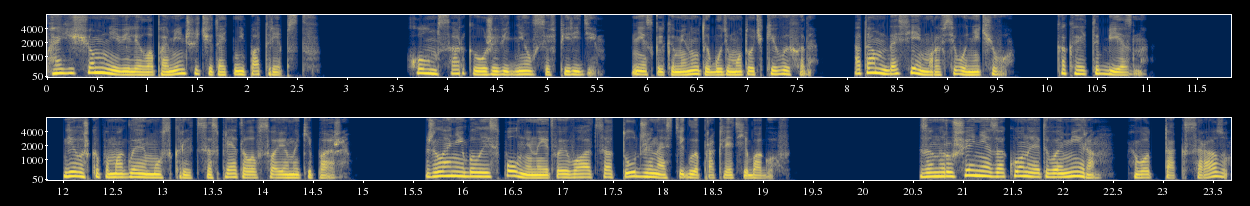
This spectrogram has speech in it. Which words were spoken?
А еще мне велела поменьше читать непотребств. Холм с аркой уже виднелся впереди. Несколько минут и будем у точки выхода. А там до Сеймура всего ничего. Какая-то бездна. Девушка помогла ему скрыться, спрятала в своем экипаже. Желание было исполнено, и твоего отца тут же настигло проклятие богов. За нарушение закона этого мира, вот так сразу,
